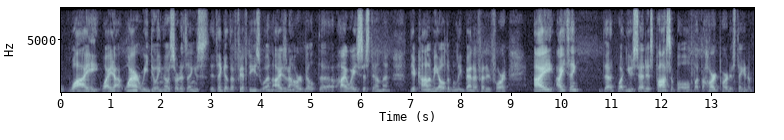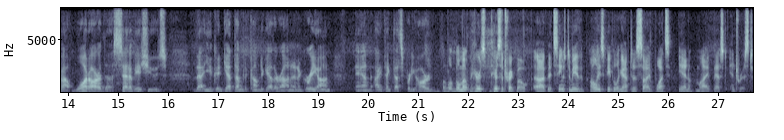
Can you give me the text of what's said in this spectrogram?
W- Why, why, not- why aren't we doing those sort of things? Think of the 50s when Eisenhower built the highway system and the economy ultimately benefited for it. I, I think that what you said is possible, but the hard part is thinking about what are the set of issues that you could get them to come together on and agree on. And I think that's pretty hard. Well, well, here's here's the trick, Mo. Uh, it seems to me that all these people are going to have to decide what's in my best interest.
